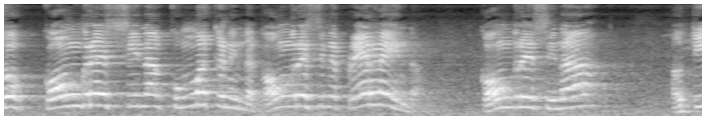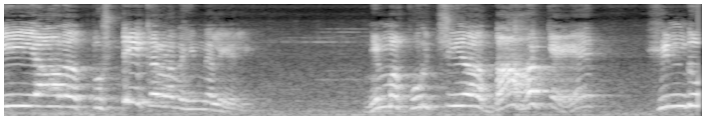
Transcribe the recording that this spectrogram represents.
ಸೊ ಕಾಂಗ್ರೆಸ್ಸಿನ ಕುಮ್ಮಕ್ಕನಿಂದ, ಕಾಂಗ್ರೆಸ್ಸಿನ ಪ್ರೇರಣೆಯಿಂದ, ಕಾಂಗ್ರೆಸ್ಸಿನ ಅತಿಯಾದ ತುಷ್ಟೀಕರಣದ ಹಿನ್ನೆಲೆಯಲ್ಲಿ, ನಿಮ್ಮ ಕುರ್ಚಿಯ ದಾಹಕ್ಕೆ ಹಿಂದೂ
